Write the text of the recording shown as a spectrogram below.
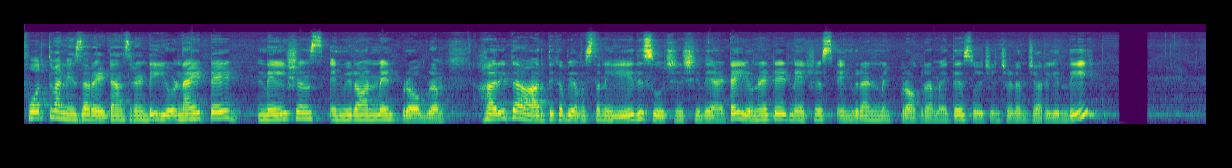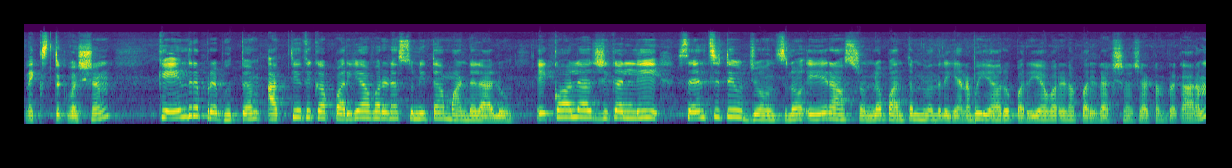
fourth one is the right answer అండి. యునైటెడ్ నేషన్స్ ఎన్విరాన్మెంట్ ప్రోగ్రామ్ హరిత ఆర్థిక వ్యవస్థను ఏది సూచించింది అంటే యునైటెడ్ నేషన్స్ ఎన్విరాన్మెంట్ ప్రోగ్రామ్ అయితే సూచించడం జరిగింది. నెక్స్ట్ క్వశ్చన్ కేంద్ర ప్రభుత్వం అత్యధిక పర్యావరణ సున్నిత మండలాలు ఎకాలజికల్లీ సెన్సిటివ్ జోన్స్ను ఏ రాష్ట్రంలో పంతొమ్మిది వందల ఎనభై ఆరు పర్యావరణ పరిరక్షణ చట్టం ప్రకారం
